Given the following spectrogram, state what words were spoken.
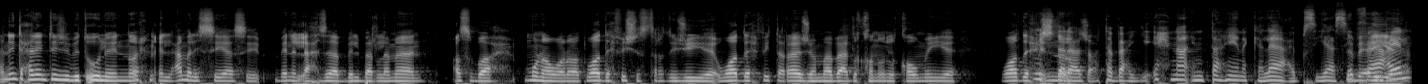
يعني انت حاليا تيجي بتقولي انه إحنا العمل السياسي بين الأحزاب بالبرلمان أصبح مناورات واضح فيش استراتيجية واضح في تراجع ما بعد القانون القومية واضح مش تراجع تبعية إحنا انتهينا كلاعب سياسي تبعية. فاعل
